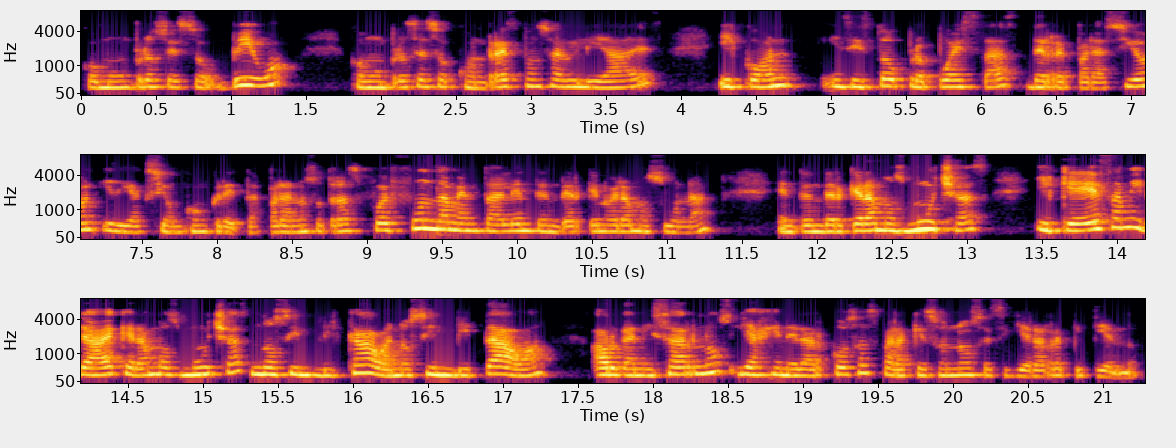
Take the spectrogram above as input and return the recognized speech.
como un proceso vivo, como un proceso con responsabilidades y con, insisto, propuestas de reparación y de acción concreta. Para nosotras fue fundamental entender que no éramos una, entender que éramos muchas y que esa mirada de que éramos muchas nos implicaba, nos invitaba a organizarnos y a generar cosas para que eso no se siguiera repitiendo.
